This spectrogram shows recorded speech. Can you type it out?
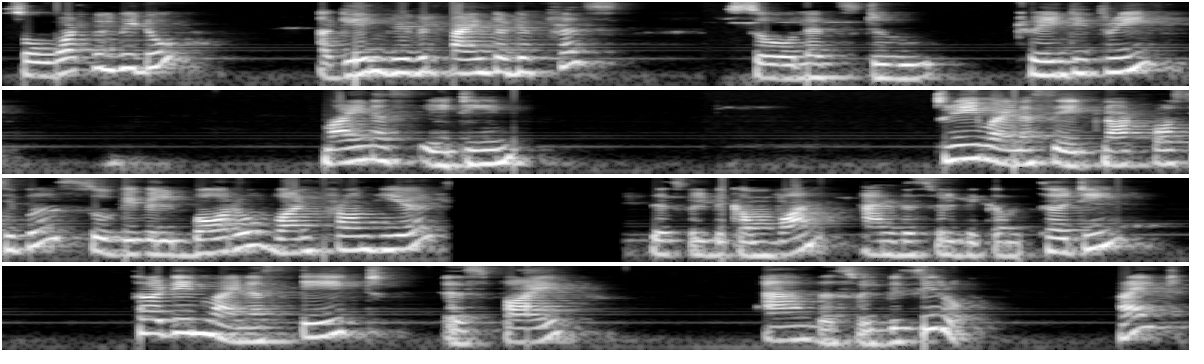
So what will we do? Again we will find the difference. So let's do 23 minus 18. 3 minus 8 not possible. So we will borrow 1 from here. This will become 1 and this will become 13. 13 minus 8 is 5 and this will be 0. Right?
